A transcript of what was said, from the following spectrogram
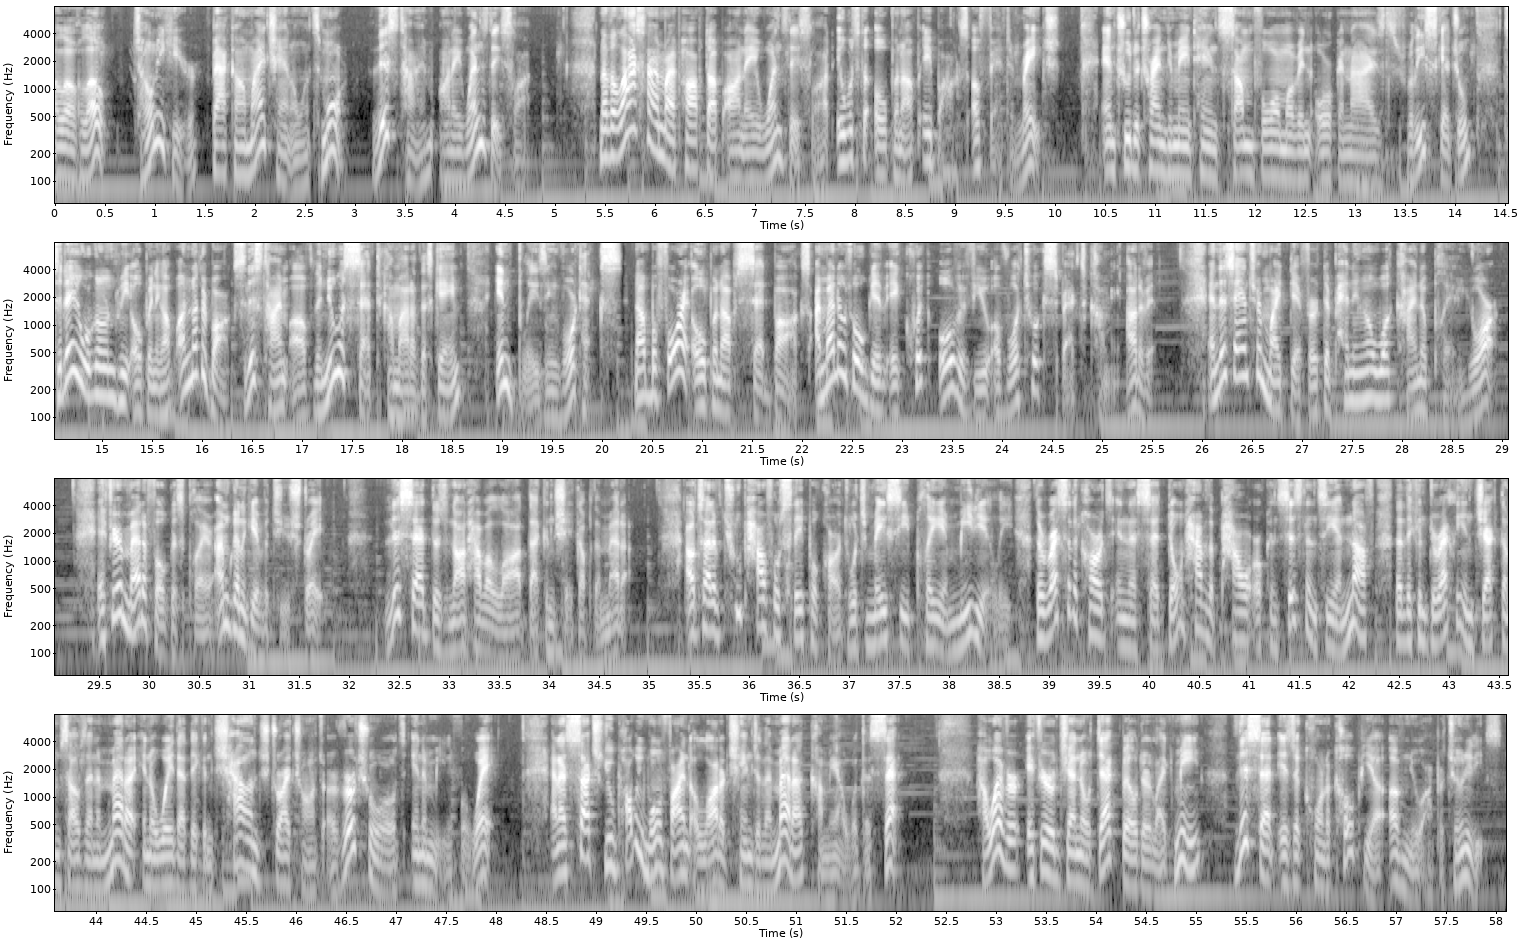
Hello, hello, Tony here, back on my channel once more, this time on a Wednesday slot. Now the last time I popped up on a Wednesday slot, it was to open up a box of Phantom Rage. And true to trying to maintain some form of an organized release schedule, today we're going to be opening up another box, this time of the newest set to come out of this game, in Blazing Vortex. Now before I open up said box, I might as well give a quick overview of what to expect coming out of it. And this answer might differ depending on what kind of player you are. If you're a meta focused player, I'm going to give it to you straight. This set does not have a lot that can shake up the meta. Outside of two powerful staple cards which may see play immediately, the rest of the cards in this set don't have the power or consistency enough that they can directly inject themselves in a meta in a way that they can challenge Drytrons or Virtual Worlds in a meaningful way. And as such, you probably won't find a lot of change in the meta coming out with this set. However, if you're a general deck builder like me, this set is a cornucopia of new opportunities.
